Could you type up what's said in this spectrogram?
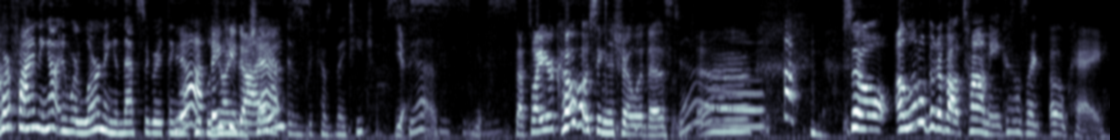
we're finding out and we're learning, and that's the great thing Yeah, about people thank joining you the chat guys. is because they teach us. Yes. Yes. Yes. That's why you're co-hosting the show with us. Duh. Uh, so a little bit about Tommy because I was like, okay,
